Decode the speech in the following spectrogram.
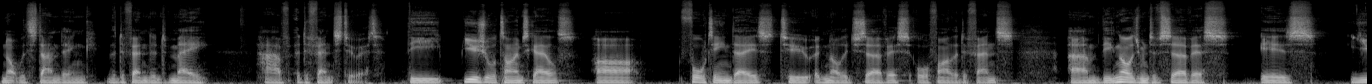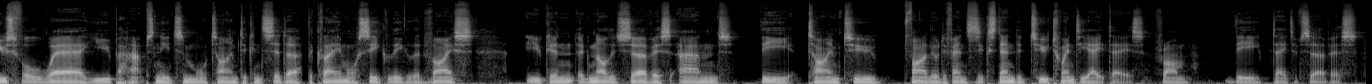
notwithstanding the defendant may have a defence to it. The usual timescales are 14 days to acknowledge service or file a defence. Um, the acknowledgement of service is useful where you perhaps need some more time to consider the claim or seek legal advice. You can acknowledge service and the time to file your defence is extended to 28 days from the date of service.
